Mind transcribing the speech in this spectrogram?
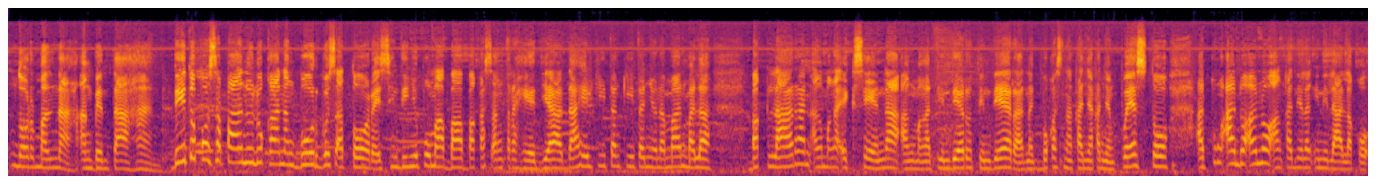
normal na ang bentahan. Dito po sa panulukan ng Burgos at Torres, hindi nyo po mababakas ang trahedya dahil kitang-kita nyo naman mala baklaran ang mga eksena, ang mga tindero-tindera, nagbukas ng kanya-kanyang pwesto at kung ano-ano ang kanilang inilalako.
